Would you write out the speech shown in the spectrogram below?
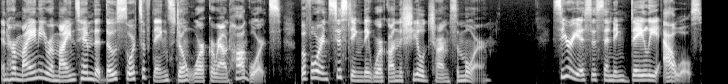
and Hermione reminds him that those sorts of things don't work around Hogwarts, before insisting they work on the shield charm some more. Sirius is sending daily owls,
